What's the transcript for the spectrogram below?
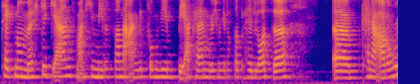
Techno möchte gern, manche Mädels waren angezogen wie im Berghain, wo ich mir gedacht habe, hey Leute, ähm, keine Ahnung.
